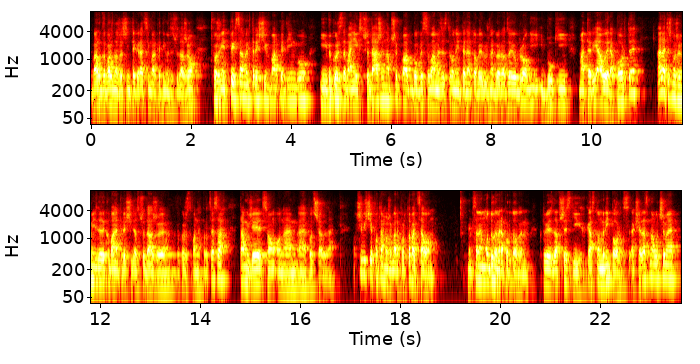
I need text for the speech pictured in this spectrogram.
Bardzo ważna rzecz integracji marketingu ze sprzedażą. Tworzenie tych samych treści w marketingu i wykorzystywanie ich w sprzedaży na przykład, bo wysyłamy ze strony internetowej różnego rodzaju blogi, e-booki, materiały, raporty, ale też możemy mieć dedykowane treści do sprzedaży wykorzystywane w procesach, tam gdzie są one e, potrzebne. Oczywiście potem możemy raportować całą tym samym modułem raportowym, który jest dla wszystkich, Custom Reports. Jak się raz nauczymy,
